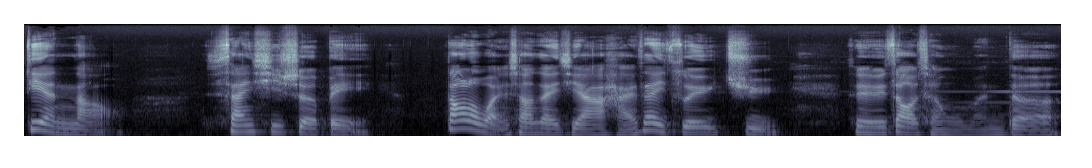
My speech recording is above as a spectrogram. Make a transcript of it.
电脑、三 C 设备，到了晚上在家还在追剧。这会造成我们的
